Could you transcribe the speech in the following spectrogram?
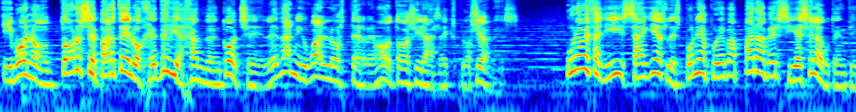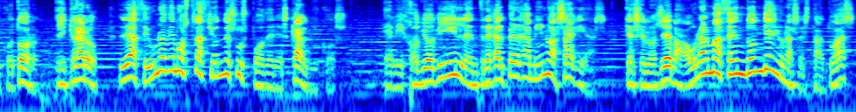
Y bueno, Thor se parte el ojete viajando en coche, le dan igual los terremotos y las explosiones. Una vez allí, Sagias les pone a prueba para ver si es el auténtico Thor, y claro, le hace una demostración de sus poderes cálvicos. El hijo de Odín le entrega el pergamino a Sagias, que se los lleva a un almacén donde hay unas estatuas,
